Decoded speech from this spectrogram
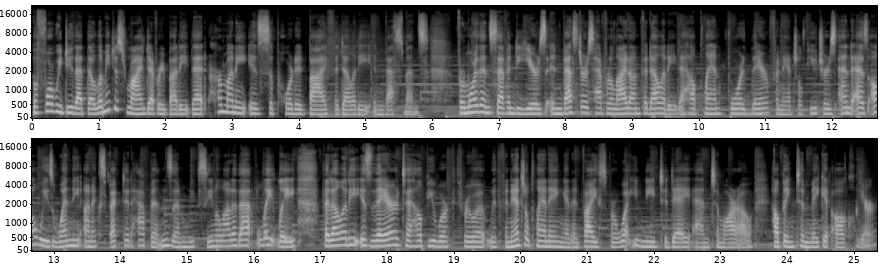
Before we do that though, let me just remind everybody that her money is supported by Fidelity Investments. For more than 70 years, investors have relied on Fidelity to help plan for their financial futures. And as always, when the unexpected happens, and we've seen a lot of that lately, Fidelity is there to help you work through it with financial planning and advice for what you need today and tomorrow, helping to make it all clear.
